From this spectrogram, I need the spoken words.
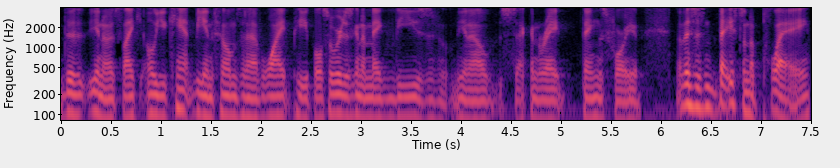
This, you know, it's like, oh, you can't be in films that have white people, so we're just going to make these, you know, second-rate things for you. Now, this is based on a play,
